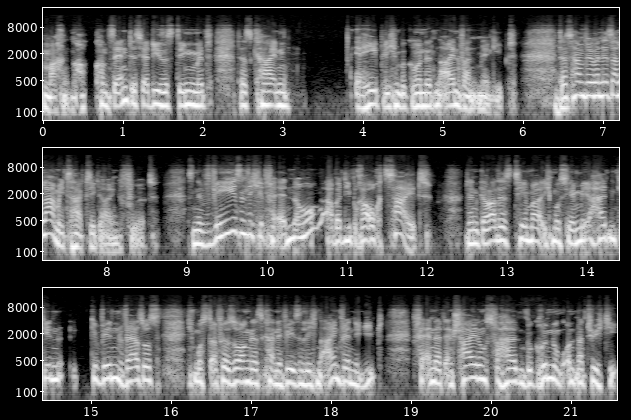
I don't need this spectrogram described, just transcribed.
machen. Konsent ist ja dieses Ding mit, dass kein erheblichen begründeten Einwand mehr gibt. Das haben wir über eine Salamitaktik eingeführt. Das ist eine wesentliche Veränderung, aber die braucht Zeit. Denn gerade das Thema, ich muss hier Mehrheiten gewinnen versus ich muss dafür sorgen, dass es keine wesentlichen Einwände gibt, verändert Entscheidungsverhalten, Begründung und natürlich die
